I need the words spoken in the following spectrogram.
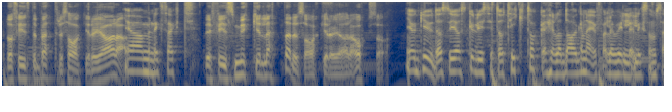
då finns det bättre saker att göra. Ja, men exakt. Det finns mycket lättare saker att göra också. Ja, gud. Alltså jag skulle ju sitta och TikToka hela dagarna ifall jag ville liksom så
